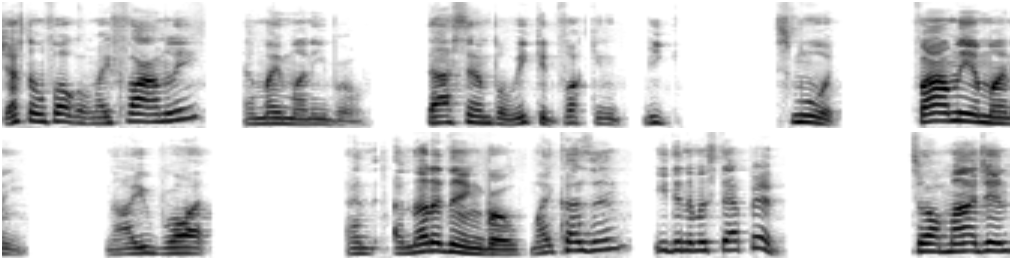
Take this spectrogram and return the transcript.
just don't fuck with my family and my money, bro. That simple. We could fucking be smooth. Family and money. Now you brought and another thing, bro. My cousin, he didn't even step in. So imagine.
